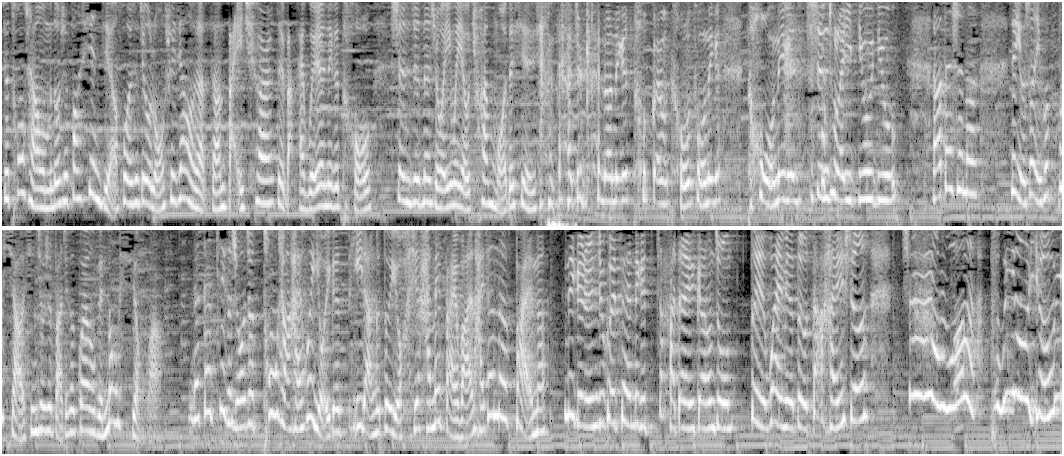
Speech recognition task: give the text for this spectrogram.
就通常我们都是放陷阱，或者是这个龙睡觉的，咱们摆一圈儿，对吧？还围着那个头，甚至那时候因为有穿模的现象，大家就看到那个头怪物头从那个桶那边伸出来一丢丢。然后但是呢，就有时候你会不小心就是把这个怪物给弄醒了。那但这个时候就通常还会有一个一两个队友，其实还没摆完，还在那摆呢。那个人就会在那个炸弹缸中对着外面的队友大喊一声：“炸我！不要犹豫，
